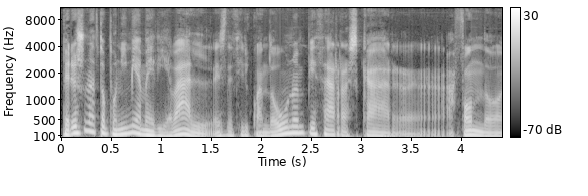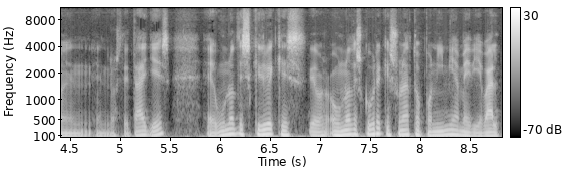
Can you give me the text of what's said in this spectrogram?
pero es una toponimia medieval. Es decir, cuando uno empieza a rascar eh, a fondo en, los detalles, eh, uno, describe que es, uno descubre que es una toponimia medieval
